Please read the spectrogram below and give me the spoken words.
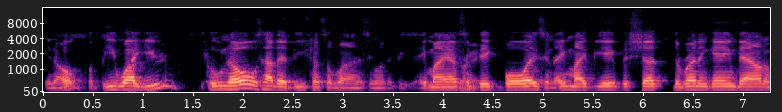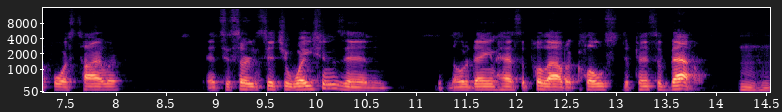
You know, but BYU, who knows how their defensive line is going to be? They might have some right. big boys and they might be able to shut the running game down and force Tyler into certain situations. And Notre Dame has to pull out a close defensive battle. Mm-hmm.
